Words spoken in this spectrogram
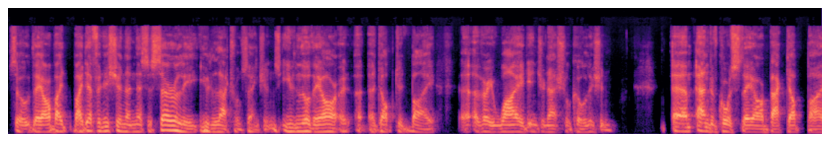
So they are by by definition and necessarily unilateral sanctions, even though they are uh, uh, adopted by uh, a very wide international coalition. Um, and of course, they are backed up by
